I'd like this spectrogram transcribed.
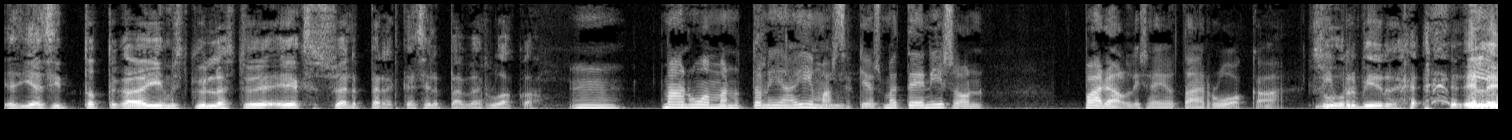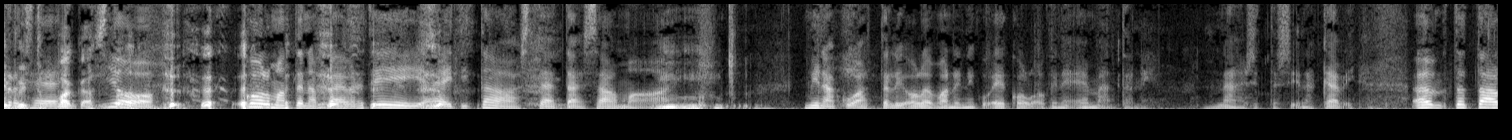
ja, ja sitten totta kai ihmiset kyllästyy ja ei jaksa syödä peräkkäiselle päivän ruokaa. Mm. Mä oon huomannut ton ihan himassakin, mm. jos mä teen ison padallisen jotain ruokaa. Suuri virhe, ellei pysty pakastamaan. Joo, kolmantena päivänä, että ei äiti taas tätä samaa. Mm. Minä kun ajattelin olevani niin kuin ekologinen emäntä, niin näin sitten siinä kävi. Ö, tota,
